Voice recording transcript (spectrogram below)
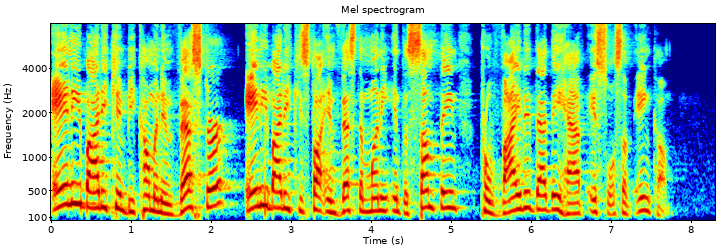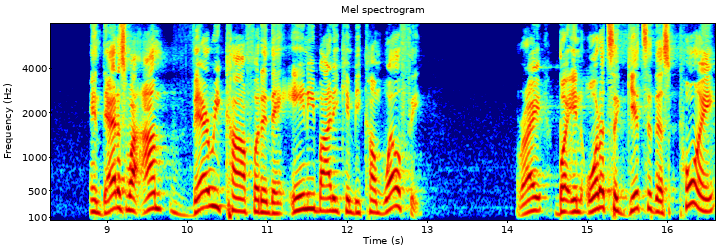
Anybody can become an investor. Anybody can start investing money into something provided that they have a source of income. And that is why I'm very confident that anybody can become wealthy. Right? But in order to get to this point,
